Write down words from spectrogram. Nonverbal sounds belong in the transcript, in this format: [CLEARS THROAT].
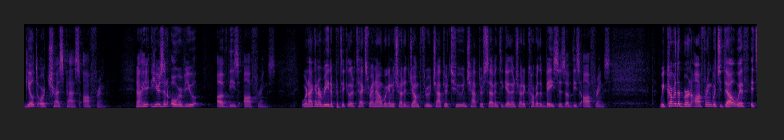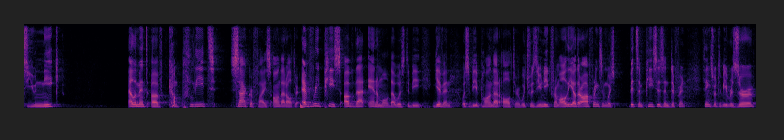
guilt or trespass offering. Now, here's an overview of these offerings. We're not going to read a particular text right now. We're going to try to jump through chapter 2 and chapter 7 together and try to cover the basis of these offerings. We covered the burnt offering, which dealt with its unique element of complete sacrifice on that altar. Every piece of that animal that was to be given was to be upon that altar, which was unique from all the other offerings in which bits and pieces and different things were to be reserved.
